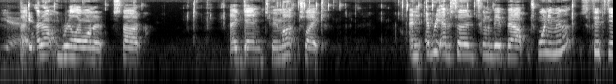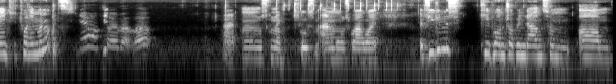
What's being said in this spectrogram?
Yeah. Like, I don't really want to start a game too much. Like, and every episode is going to be about 20 minutes, 15 to 20 minutes. Yeah, I'll say about that. Alright, I'm just going to kill some animals while I wait. If you can just keep on chopping down some, um,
